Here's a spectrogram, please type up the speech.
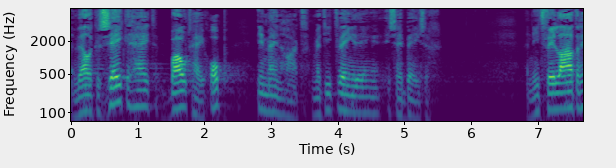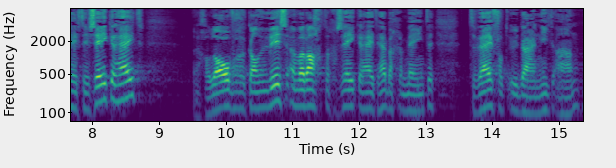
En welke zekerheid bouwt hij op in mijn hart? Met die twee dingen is hij bezig. En niet veel later heeft hij zekerheid. Een gelovige kan wis en waarachtig zekerheid hebben, gemeente. Twijfelt u daar niet aan.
